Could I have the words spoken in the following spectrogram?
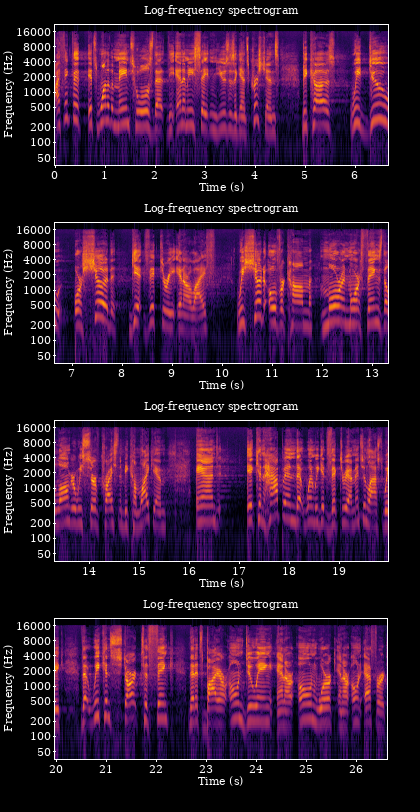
I think that it's one of the main tools that the enemy, Satan, uses against Christians because we do or should get victory in our life we should overcome more and more things the longer we serve Christ and become like Him. And it can happen that when we get victory, I mentioned last week, that we can start to think that it's by our own doing and our own work and our own effort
